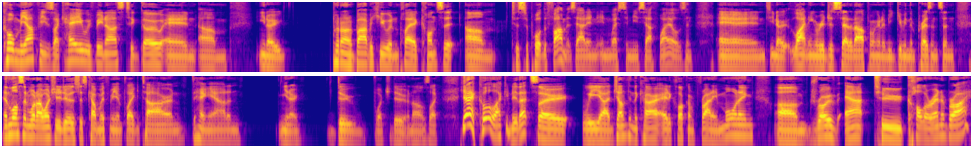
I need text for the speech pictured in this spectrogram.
called me up. He's like, "Hey, we've been asked to go and, um, you know, put on a barbecue and play a concert, um, to support the farmers out in, in Western New South Wales, and and you know, Lightning Ridge has set it up. We're going to be giving them presents, and and Lawson, what I want you to do is just come with me and play guitar and hang out and you know, do what you do. And I was like, yeah, cool, I can do that. So we uh, jumped in the car at 8 o'clock on Friday morning, um, drove out to Collarenebri,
